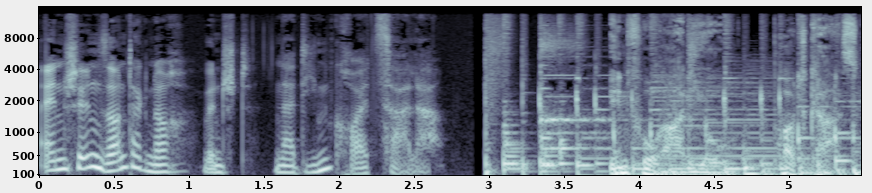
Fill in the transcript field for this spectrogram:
Einen schönen Sonntag noch wünscht Nadine Kreuzzahler. Inforadio Podcast.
